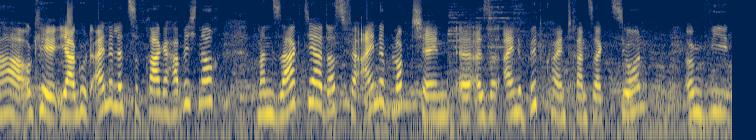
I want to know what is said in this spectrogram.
Ah, okay. Ja gut, eine letzte Frage habe ich noch. Man sagt ja, dass für eine Blockchain, äh, also eine Bitcoin-Transaktion, irgendwie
